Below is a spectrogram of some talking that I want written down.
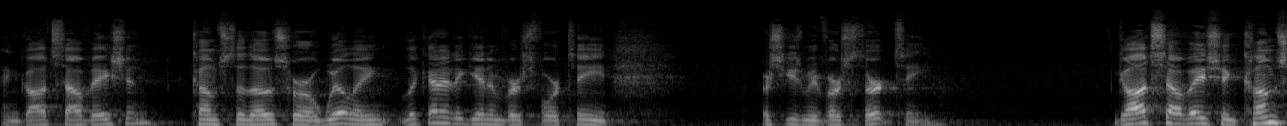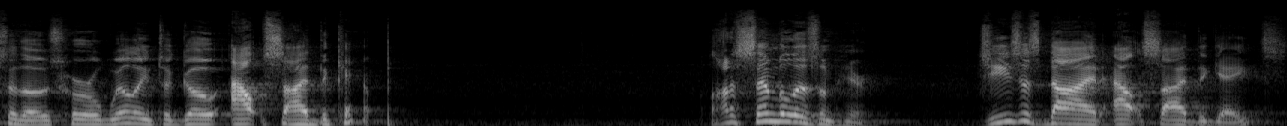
And God's salvation comes to those who are willing. Look at it again in verse 14, or excuse me, verse 13. God's salvation comes to those who are willing to go outside the camp. A lot of symbolism here. Jesus died outside the gates.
